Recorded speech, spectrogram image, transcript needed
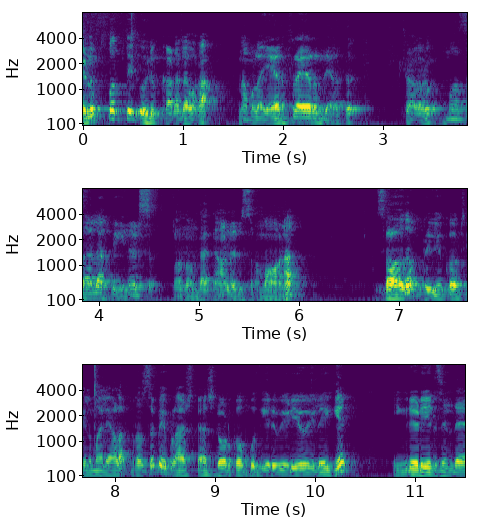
എളുപ്പത്തിൽ ഒരു കടലവറ നമ്മൾ എയർ ഫ്രയറിന്റെ അകത്ത് ഷവറും മസാല പീനട്സ് ഒന്ന് ഉണ്ടാക്കാനുള്ള ഒരു ശ്രമമാണ്. സ്വാഗതം. റിവ്യൂ കോക്സിൽ Malayalam recipe flash cash dot com പുതിയൊരു വീഡിയോയിലേക്ക്. ഇൻഗ്രീഡിയൻസിന്റെ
